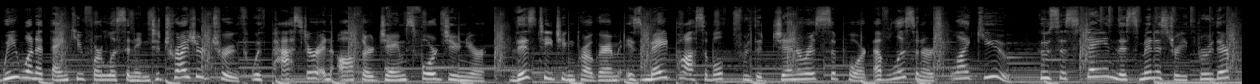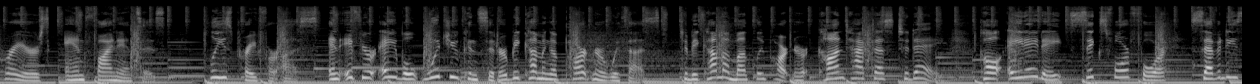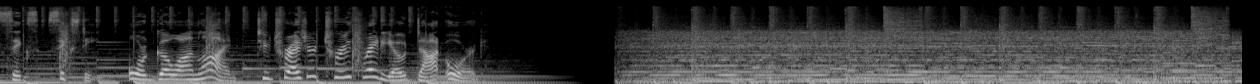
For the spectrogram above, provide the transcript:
We want to thank you for listening to Treasured Truth with pastor and author James Ford Jr. This teaching program is made possible through the generous support of listeners like you who sustain this ministry through their prayers and finances. Please pray for us. And if you're able, would you consider becoming a partner with us? To become a monthly partner, contact us today. Call 888 644 7660 or go online to treasuredtruthradio.org.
